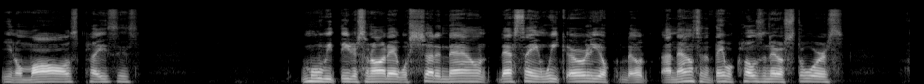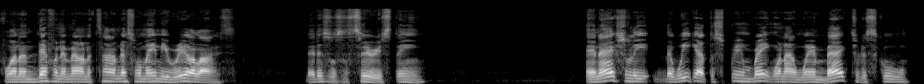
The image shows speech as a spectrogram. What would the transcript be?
you know, malls, places, movie theaters, and all that was shutting down that same week earlier, uh, announcing that they were closing their stores for an indefinite amount of time. That's what made me realize that this was a serious thing. And actually, the week after spring break, when I went back to the school,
